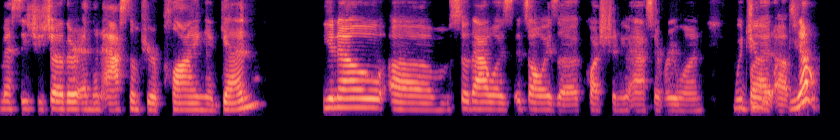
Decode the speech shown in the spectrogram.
message each other and then ask them if you're applying again you know? Um so that was it's always a question you ask everyone. Would you but um, no.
